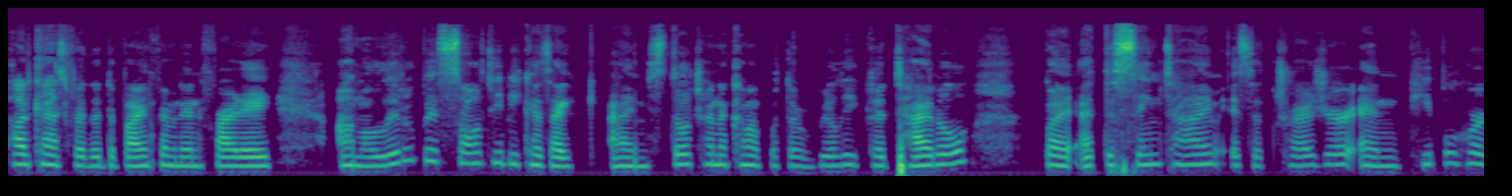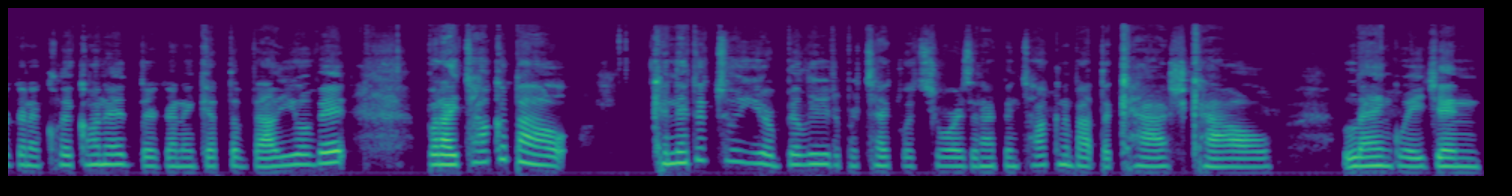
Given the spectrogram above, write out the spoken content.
podcast for the Divine Feminine Friday. I'm a little bit salty because I I'm still trying to come up with a really good title, but at the same time, it's a treasure, and people who are going to click on it, they're going to get the value of it. But I talk about connected to your ability to protect what's yours, and I've been talking about the cash cow language, and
